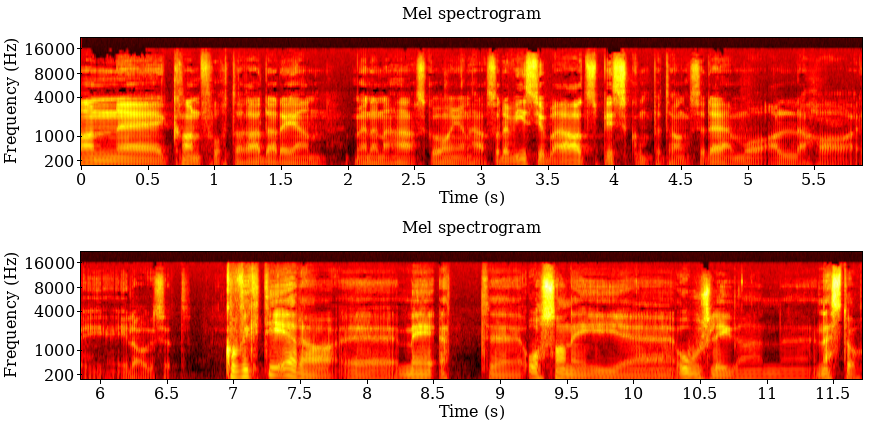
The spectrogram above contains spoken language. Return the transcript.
Han eh, kan fort ha redda det igjen med denne her skåringen her. Så det viser jo bare at spisskompetanse det må alle ha i, i laget sitt. Hvor viktig er det eh, med et eh, Åsane i eh, Obos-ligaen neste år?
